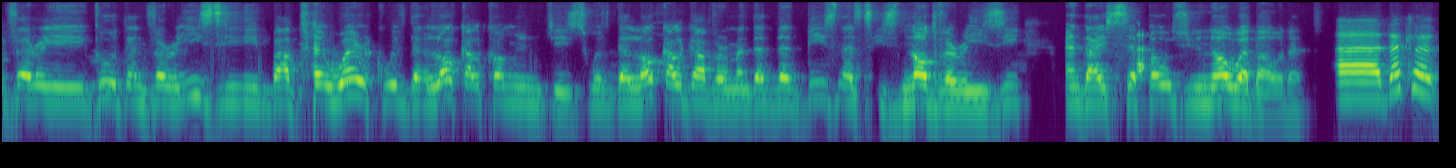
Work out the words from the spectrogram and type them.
very good and very easy, but work with the local communities, with the local government, that that business is not very easy. And I suppose you know about it. Uh, dakle,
